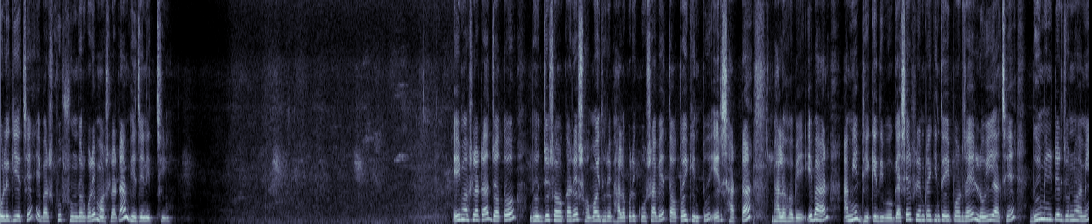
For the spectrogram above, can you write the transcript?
গলে গিয়েছে, এবার খুব সুন্দর করে মশলাটা ভেজে নিচ্ছি। এই মশলাটা যত ধৈর্য সহকারে সময় ধরে ভালো করে কষাবে, ততই কিন্তু এর স্বাদটা ভালো হবে। এবার আমি ঢেকে দিব। গ্যাসের ফ্লেমটা কিন্তু এই পর্যায়ে লোই আছে। দুই মিনিটের জন্য আমি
